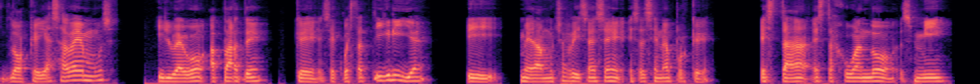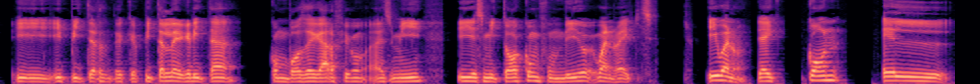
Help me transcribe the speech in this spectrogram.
Lo que ya sabemos. Y luego, aparte, que se cuesta Tigrilla. Y me da mucha risa esa escena porque está, está jugando Smee y, Peter, de que Peter le grita con voz de Garfio a Smee y Smee todo confundido. Bueno, X. Y bueno, con el,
